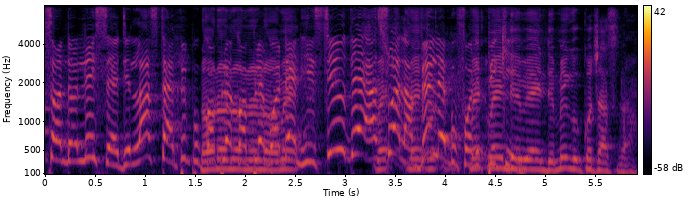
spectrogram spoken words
Sondole said the last time people complain, complain, but then he's still there as well, When- available for when- the when picking. They were in the mango coach Arsenal.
